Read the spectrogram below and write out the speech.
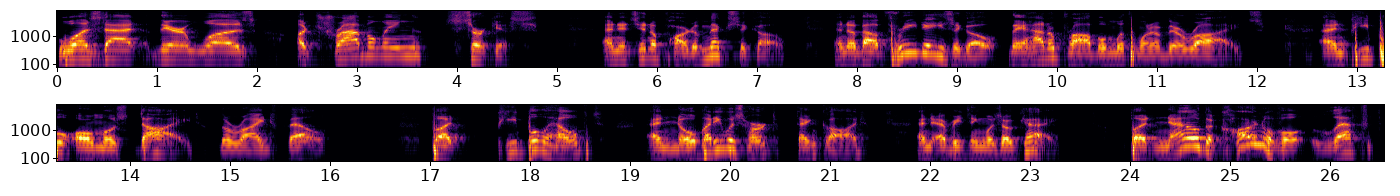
was that there was a traveling circus, and it's in a part of Mexico. And about three days ago, they had a problem with one of their rides, and people almost died the ride fell. But people helped and nobody was hurt, thank God, and everything was okay. But now the carnival left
